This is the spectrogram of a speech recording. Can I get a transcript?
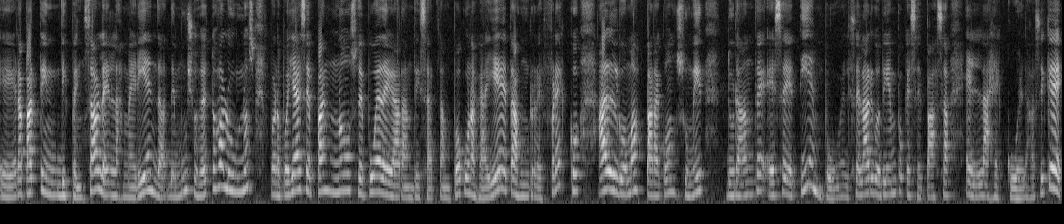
eh, era parte indispensable en las meriendas de muchos de estos alumnos. Bueno, pues ya ese pan no se puede garantizar, tampoco unas galletas, un refresco, algo más para consumir durante ese tiempo, ese largo tiempo que se pasa en las escuelas. Así que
